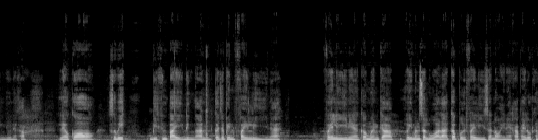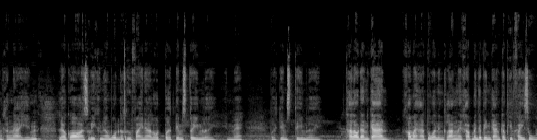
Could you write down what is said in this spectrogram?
งอยู่นะครับ แล้วก็สวิตช์บิดขึ้นไปอีกหนึ่งอันก็จะเป็นไฟหลีนะ ไฟหลีเนี่ยก็เหมือนกับเอ้ยมันสลัวละก็เปิดไฟหลีซะหน่อยนะครับให้รถคันข้างหน้าเห็น แล้วก็สวิตช์ขึ้นข้างบนก็คือไฟหน้ารถเปิดเต็มสตรีมเลยเห็นไหมเปิดเต็มสตรีมเลย ถ้าเราดันก้าน เข้ามาหาตัวหนึ่งครั้งนะครับ มันจะเป็นการกระพริบไฟสูง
